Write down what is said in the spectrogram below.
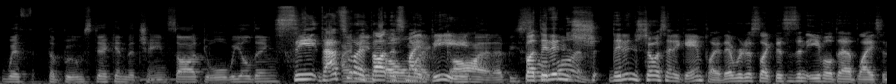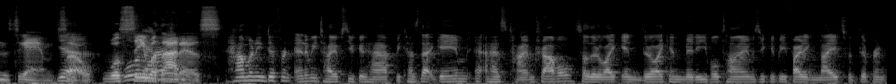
with the boomstick and the chainsaw dual wielding. See, that's what I, mean, thought this oh might my be. God, that'd be but they didn't. Sh- they didn't show us any gameplay. They were just like, "This is an Evil Dead licensed game." Yeah. So we'll, Well, see what that is. How many different enemy types you could have because that game has time travel. So they're like in they're like in medieval times. You could be fighting knights with different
